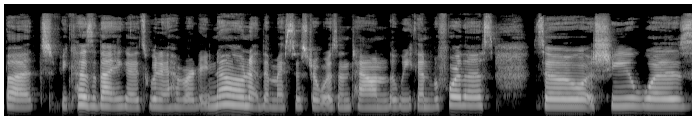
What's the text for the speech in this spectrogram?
But because of that, you guys wouldn't have already known that my sister was in town the weekend before this. So she was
